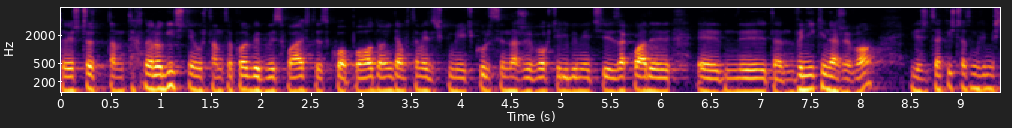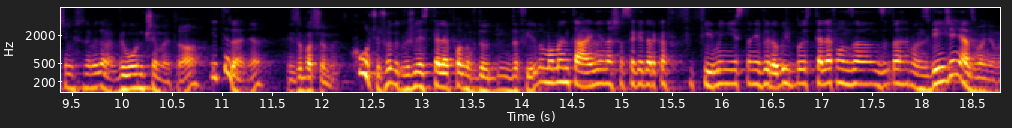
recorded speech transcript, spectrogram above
to jeszcze tam technologicznie już tam cokolwiek wysłać, to jest kłopot. Oni tam chcą mieć, mieć kursy na żywo, chcieliby mieć zakłady, y, y, ten, wyniki na żywo. I wiesz, co jakiś czas mówimy, myślimy sobie, dobra, wyłączymy to i tyle, nie? I zobaczymy. Kurczę, człowiek, ile jest telefonów do, do firmy, momentalnie nasza sekretarka w firmie nie jest w stanie wyrobić, bo jest telefon za, za telefon, z więzienia dzwonią.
